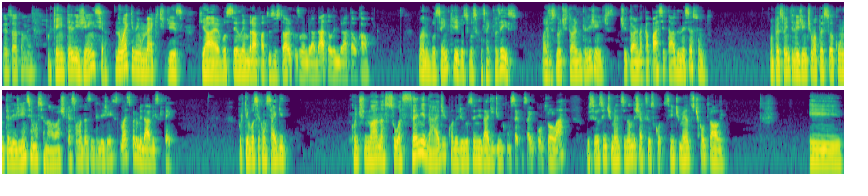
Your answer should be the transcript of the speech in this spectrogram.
Exatamente. Porque inteligência não é que nem o Mac te diz que ah, é você lembrar fatos históricos, lembrar data, lembrar tal cálculo. Mano, você é incrível se você consegue fazer isso. Mas isso não te torna inteligente, te torna capacitado nesse assunto. Uma pessoa inteligente é uma pessoa com inteligência emocional. Eu acho que essa é uma das inteligências mais formidáveis que tem. Porque você consegue continuar na sua sanidade. Quando eu digo sanidade, eu digo que você consegue controlar os seus sentimentos e não deixar que seus sentimentos te controlem. E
